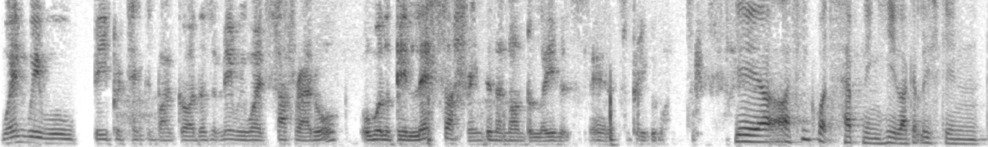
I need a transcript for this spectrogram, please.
when we will be protected by God, does it mean we won't suffer at all, or will it be less suffering than the non-believers? Yeah, that's a pretty good one. Yeah, I think what's happening here, like at least in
